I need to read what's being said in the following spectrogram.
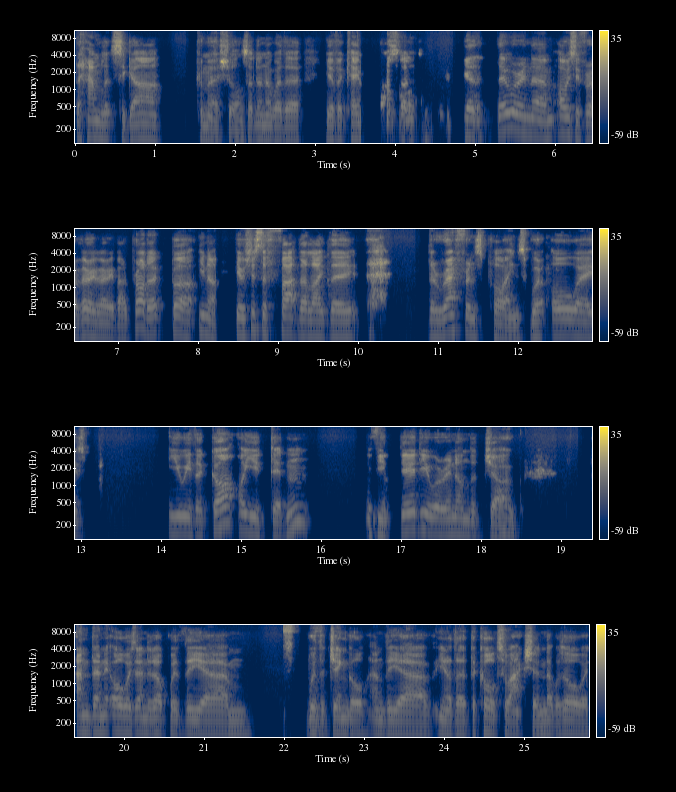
the Hamlet cigar commercials. I don't know whether you ever came. Yeah, they were in um obviously for a very, very bad product, but you know, it was just the fact that like the the reference points were always you either got or you didn't. If you did, you were in on the joke. And then it always ended up with the um with the jingle and the uh, you know the the call to action that was always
